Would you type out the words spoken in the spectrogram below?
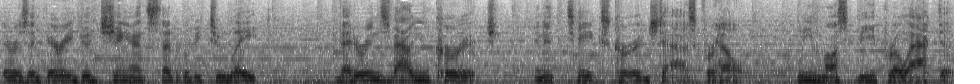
there is a very good chance that it will be too late. Veterans value courage, and it takes courage to ask for help. We must be proactive.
